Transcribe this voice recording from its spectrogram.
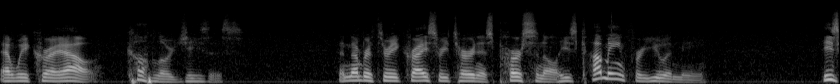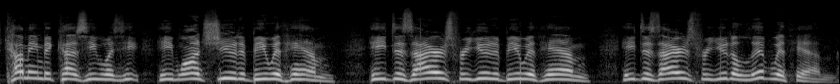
And we cry out, Come, Lord Jesus. And number three, Christ's return is personal. He's coming for you and me. He's coming because he, was, he, he wants you to be with him. He desires for you to be with him. He desires for you to live with him.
